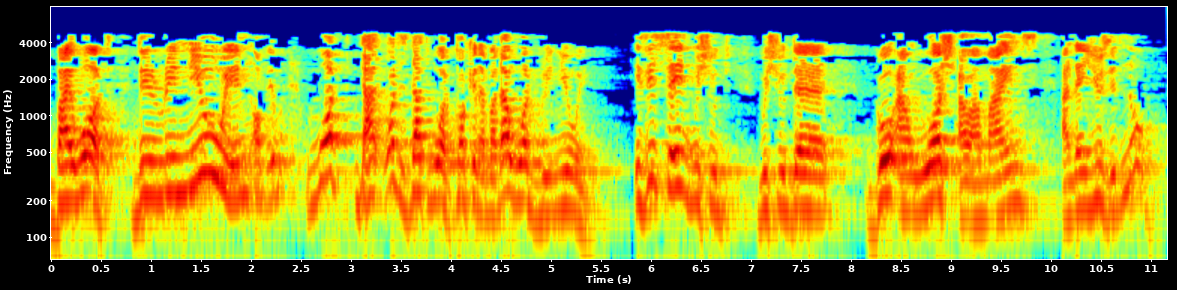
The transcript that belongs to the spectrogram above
By what? The renewing of the, what that, what is that word talking about? That word renewing. Is he saying we should, we should uh, go and wash our minds and then use it? No.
